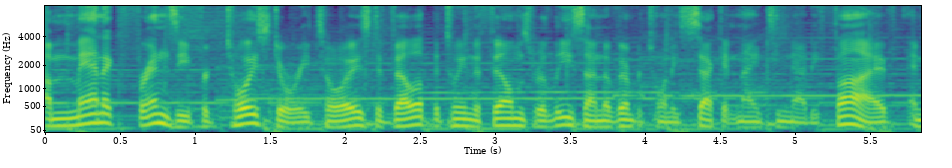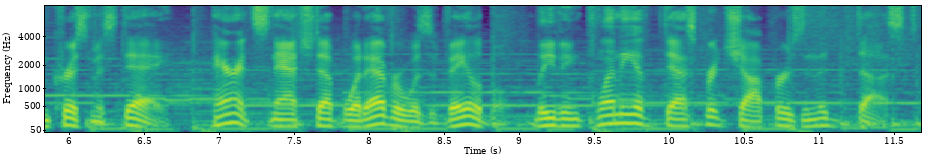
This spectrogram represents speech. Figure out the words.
A manic frenzy for Toy Story toys developed between the film's release on November 22, 1995, and Christmas Day. Parents snatched up whatever was available, leaving plenty of desperate shoppers in the dust.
